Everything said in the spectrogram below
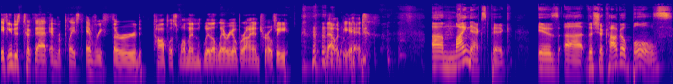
if you just took that and replaced every third topless woman with a Larry O'Brien trophy, that would be it. Um, my next pick is uh, the Chicago Bulls,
